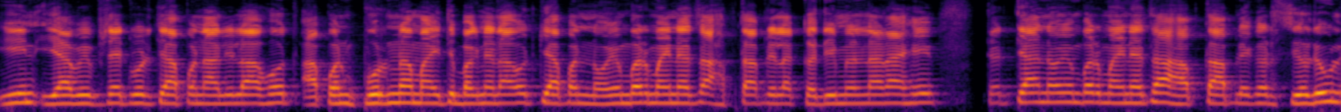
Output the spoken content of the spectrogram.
इन या वेबसाईटवरती आपण आलेलो आहोत. आपण पूर्ण माहिती बघणार आहोत की आपण नोव्हेंबर महिन्याचा हप्ता आपल्याला कधी मिळणार आहे? तर त्या नोव्हेंबर महिन्याचा हप्ता आपल्याकडे शेड्यूल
